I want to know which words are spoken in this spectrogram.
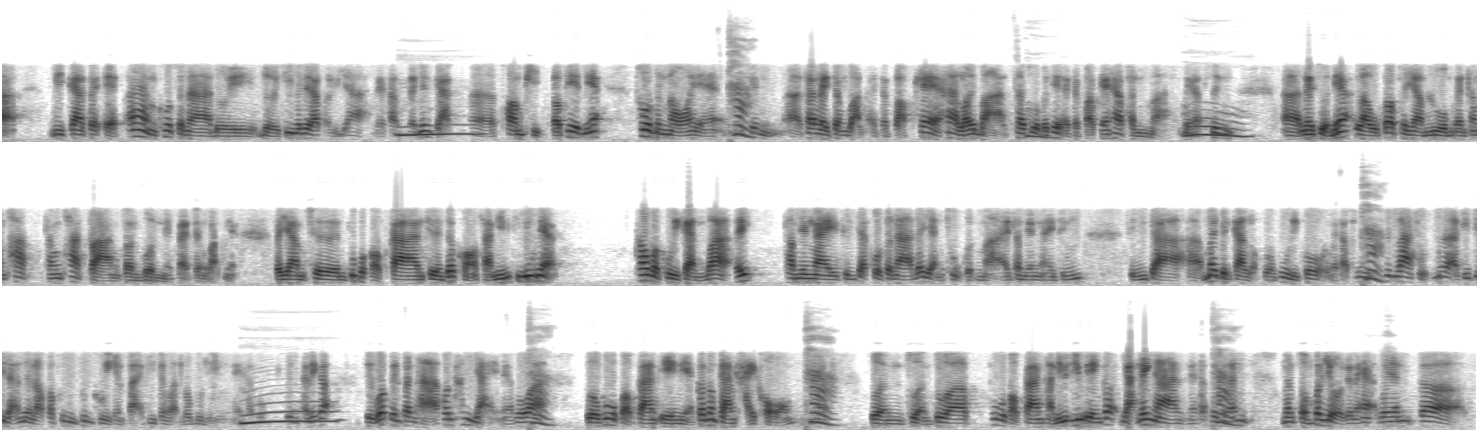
มีการไปแอบอ้างโฆษณาโดยโดยที่ไม่ได้รับอนุญาตนะครับอืมแต่เนื่องจากเอ่อความผิดประเภทเนี้ยโทษมันน้อยอะฮะค่ะเช่นอ่าถ้าในจังหวัดอาจจะปรับแค่ห้าร้อยบาท ถ้าทั่วโอ้ประเทศอาจจะปรับแค่ห้าพันบาทนะครับ ซึ่งโอ้อ่าในส่วนเนี้ยเราก็พยายามรวมกันทั้งภาคทั้งภาคกลางตอนบนเนี่ยแปดจังหวัดเนี่ยพยายามเชิญผู้ประกอบการเชิญเจ้าของสถานีวิทยุเนี่ย เข้ามาคุยกันว่า เอ้ยทำยังไงถึงจะโฆษณาได้อย่างถูกกฎหมายทำยังไงถึงถึงจะอ่าไม่เป็นการหลอกลวงผู้บริโภคนะครับซึ่งค่ะซึ่งล่าสุดเมื่ออาทิตย์ที่แล้วเนี่ยเราก็เพิ่งเพิ่งคุยกันไปที่จังหวัดลบบุรีนะครับผมอืมซึ่งอันนี้ก็ถือว่าเป็นปัญหาค่อนข้างใหญ่นะเพราะว่าค่ะ ตัวผู้ประกอบการเองเนี่ยก็ต้องการขายของค่ะนะส่วนส่วนตัวผู้ประกอบการสถานีวิทยุเองก็อยากได้งานนะครับเพราะฉะนั้นมันสมประโยชน์กันนะฮะเพราะฉะนั้นก็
